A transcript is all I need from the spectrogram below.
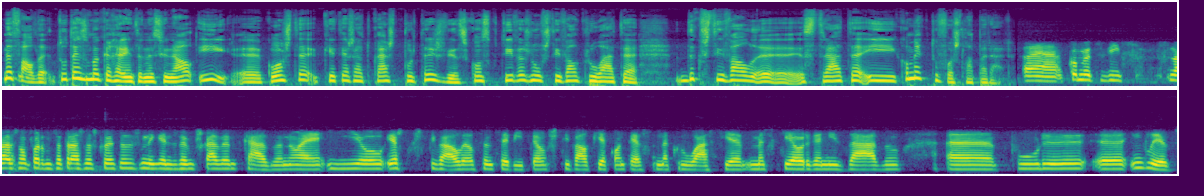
Mafalda, tu tens uma carreira internacional e uh, consta que até já tocaste por três vezes consecutivas num festival croata. De que festival uh, se trata e como é que tu foste lá parar? Uh, como eu te disse, se nós não formos atrás das coisas, ninguém nos vem buscar dentro de casa, não é? E eu, este festival, El Sansebita, é um festival que acontece na Croácia, mas que é organizado uh, por uh, ingleses,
